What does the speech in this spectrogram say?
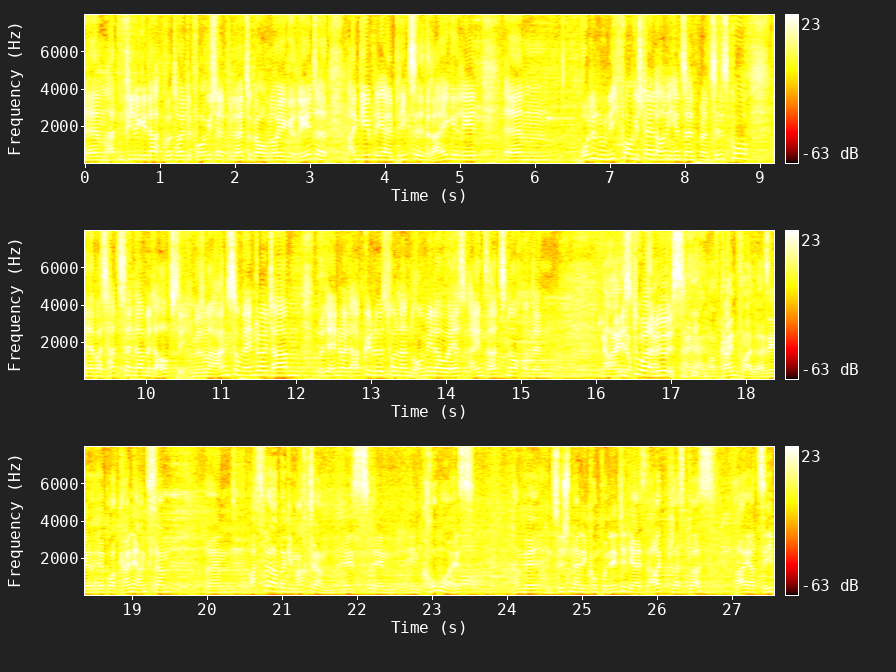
Ähm, hatten viele gedacht, wird heute vorgestellt, vielleicht sogar auch neue Geräte, angeblich ein Pixel 3 Gerät. Ähm, wurde nun nicht vorgestellt, auch nicht in San Francisco. Äh, was hat es denn damit auf sich? Müssen wir Angst um Android haben? Wird Android abgelöst von Andromeda OS? Ein Satz noch und dann nein, bist du erlöst. Nein, nein, auf keinen Fall. Also ihr, ihr braucht keine Angst haben. Ähm, was wir aber gemacht haben, ist ähm, in Chrome OS haben wir inzwischen eine Komponente, die heißt ARC++, ARC++,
